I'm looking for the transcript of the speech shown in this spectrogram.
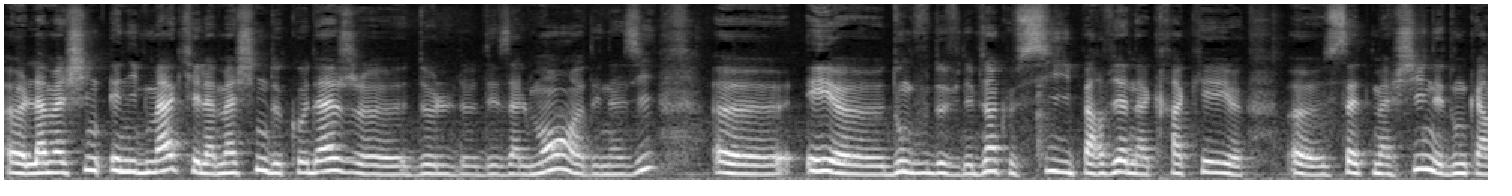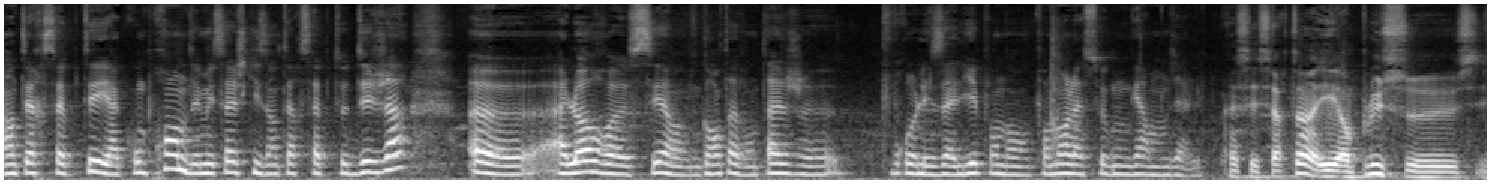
la machine Enigma, qui est la machine de codage des Allemands, des nazis. et donc vous devinez bien que s'ils parviennent à craquer cette machine et donc à intercepter et à comprendre des messages qu'ils interceptent déjà, alors c'est un grand avantage pour les Alliés pendant, pendant la Seconde Guerre mondiale. Ah, c'est certain. Et en plus, euh, si,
